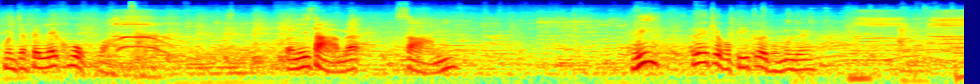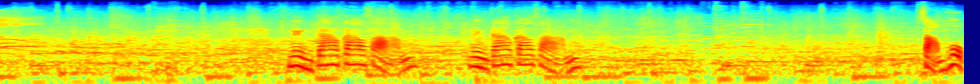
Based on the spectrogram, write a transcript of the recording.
เหมือนจะเป็นเลขหกว่ะ ตอนนี้สามแล้วสามวิเลขเกี่ยวกับปีเกิดผมหมดเลยหนึ่งเก้าเก้าสามหนึ่งเก้าเก้าสามสามหก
